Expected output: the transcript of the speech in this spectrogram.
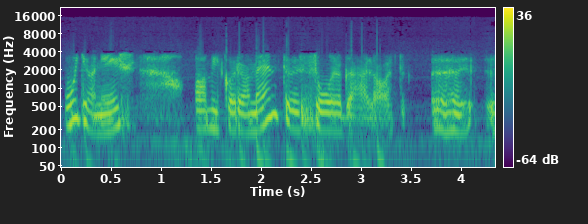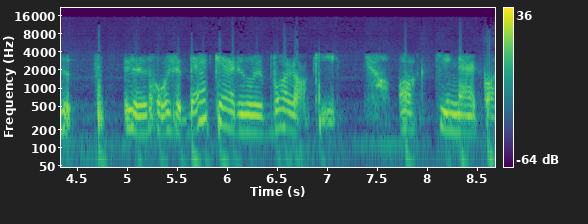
ugyanis amikor a mentőszolgálat hoz bekerül valaki, akinek a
